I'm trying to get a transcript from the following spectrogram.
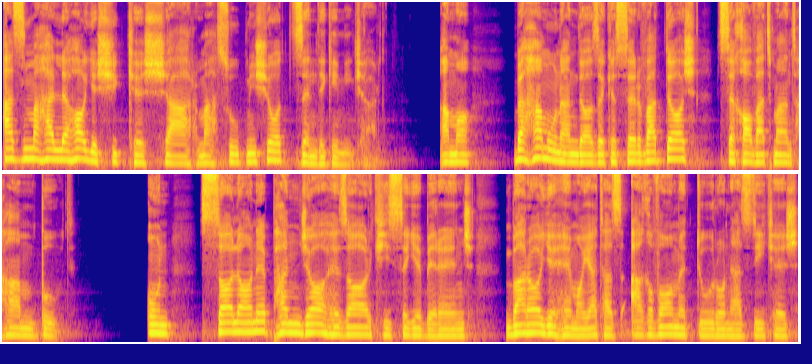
از محله های شیک شهر محسوب می‌شد زندگی می کرد. اما به همون اندازه که ثروت داشت سخاوتمند هم بود اون سالانه پنجاه هزار کیسه برنج برای حمایت از اقوام دور و نزدیکش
